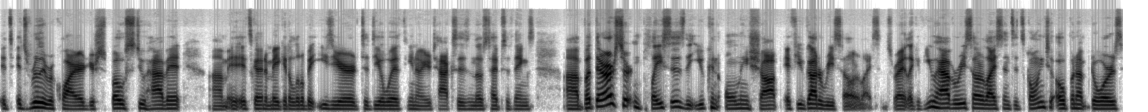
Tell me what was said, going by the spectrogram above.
it's it's really required. You're supposed to have it um, it- it's going to make it a little bit easier to deal with you know your taxes and those types of things. Uh, but there are certain places that you can only shop if you've got a reseller license right? Like if you have a reseller license it's going to open up doors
